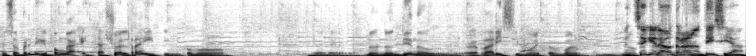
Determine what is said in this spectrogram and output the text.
Me sorprende que ponga estalló el rating, como. eh, no, no entiendo, rarísimo esto. Bueno, no. Pensé que era otra noticia.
